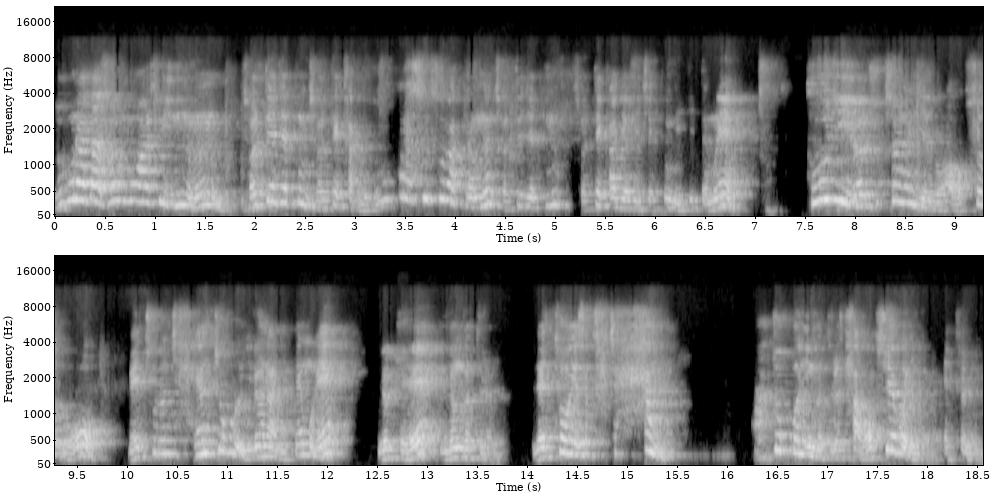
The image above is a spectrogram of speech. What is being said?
누구나 다 성공할 수 있는 절대 제품, 절대 가격, 누구나 쓸 수밖에 없는 절대 제품, 절대 가격의 제품이 있기 때문에 굳이 이런 추천인 제도가 없어도 매출은 자연적으로 일어나기 때문에 이렇게 이런 것들을 네트워크에서 가장 악조건인 것들을 다 없애버린 거예요, 애터미.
